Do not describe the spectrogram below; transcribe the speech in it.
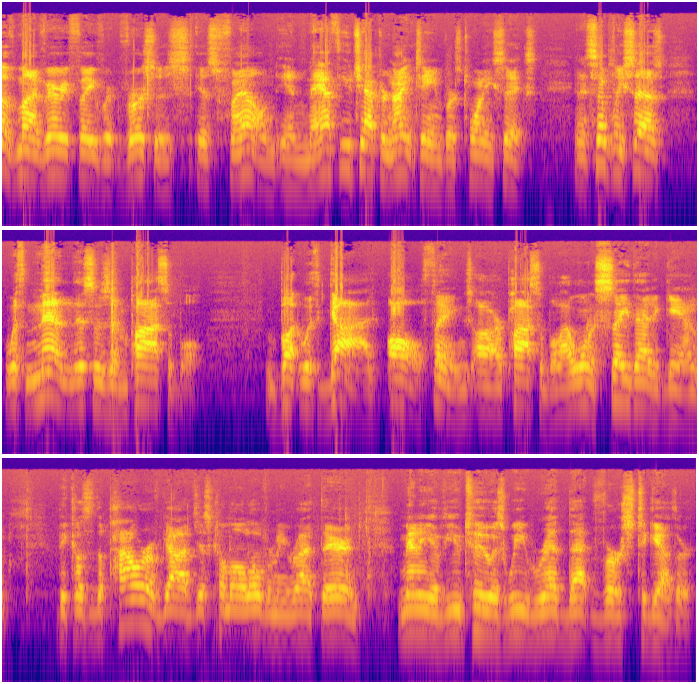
of my very favorite verses is found in Matthew chapter 19, verse 26. And it simply says, With men this is impossible, but with God all things are possible. I want to say that again because the power of God just come all over me right there, and many of you too, as we read that verse together.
